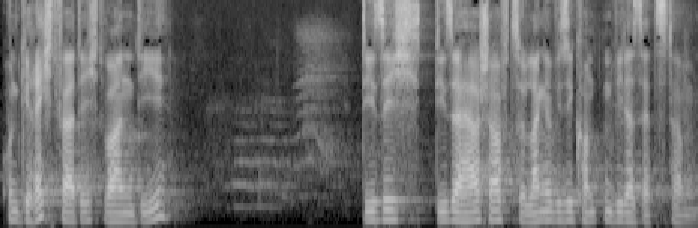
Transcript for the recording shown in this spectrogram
Und gerechtfertigt waren die, die sich dieser Herrschaft so lange wie sie konnten widersetzt haben.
